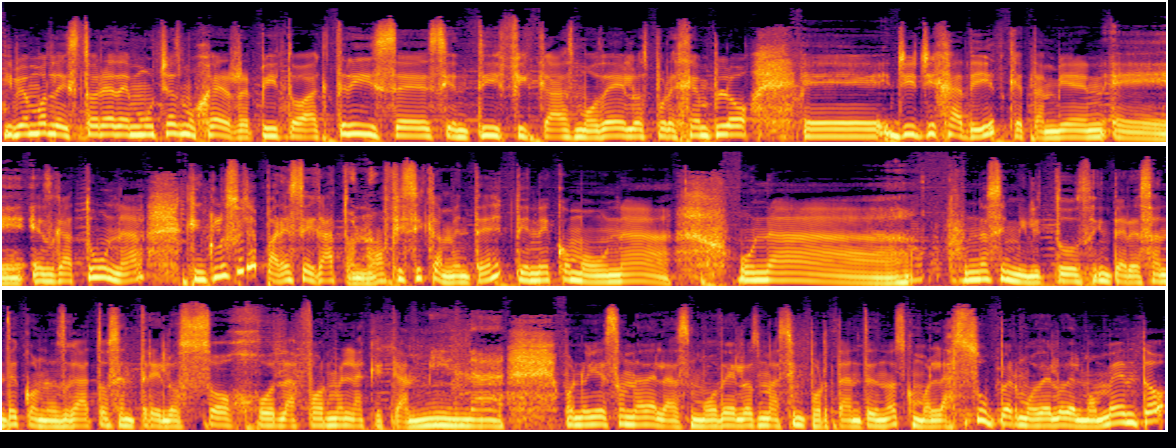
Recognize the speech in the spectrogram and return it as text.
Y vemos la historia de muchas mujeres, repito, actrices, científicas, modelos, por ejemplo, eh, Gigi Hadid, que también eh, es gatuna, que incluso ella parece gato, ¿no? Físicamente tiene como una, una, una similitud interesante con los gatos entre los ojos, la forma en la que camina. Bueno, ella es una de las modelos más importantes, ¿no? Es como la supermodelo del momento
